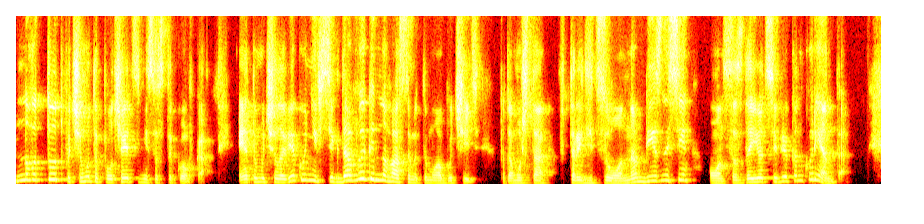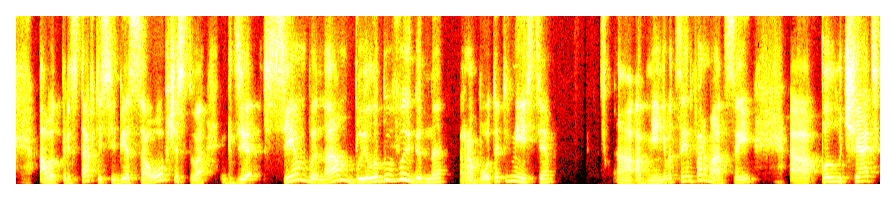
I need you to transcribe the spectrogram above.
Но вот тут почему-то получается несостыковка. Этому человеку не всегда выгодно вас этому обучить, потому что в традиционном бизнесе он создает себе конкурента. А вот представьте себе сообщество, где всем бы нам было бы выгодно работать вместе, а, обмениваться информацией, а, получать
